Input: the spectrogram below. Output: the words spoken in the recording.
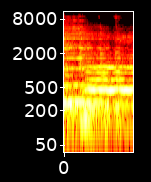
You.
